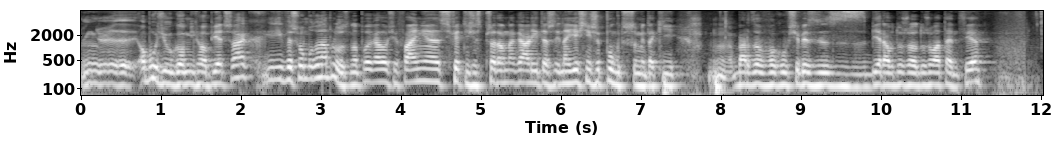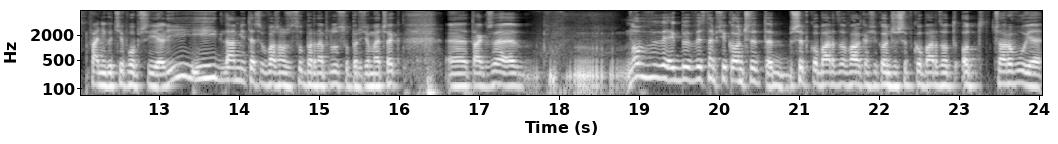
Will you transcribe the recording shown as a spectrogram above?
yy, obudził go Michał Pietrzak i wyszło mu to na plus. No pogadał się fajnie, świetnie się sprzedał na gali, też najjaśniejszy punkt w sumie taki mm, bardzo wokół siebie zbierał dużo, dużą atencję. Fajnie go ciepło przyjęli i dla mnie też uważam, że super na plus, super ziomeczek. E, także no jakby występ się kończy szybko bardzo, walka się kończy szybko bardzo, od, odczarowuje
